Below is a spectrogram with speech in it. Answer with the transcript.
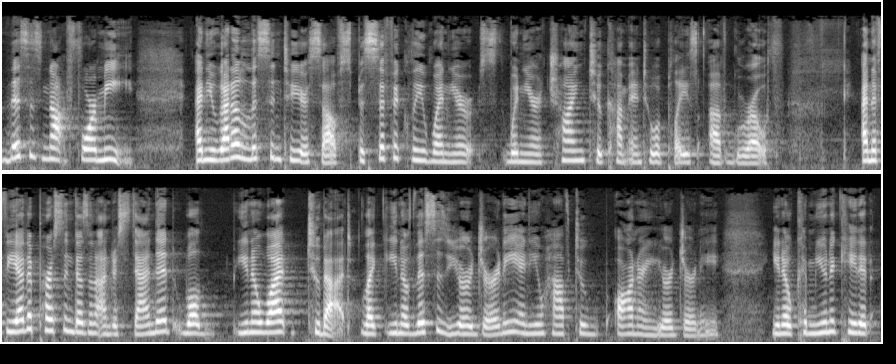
this is not for me. And you got to listen to yourself specifically when you're, when you're trying to come into a place of growth. And if the other person doesn't understand it, well, you know what? Too bad. Like, you know, this is your journey and you have to honor your journey. You know, communicate it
